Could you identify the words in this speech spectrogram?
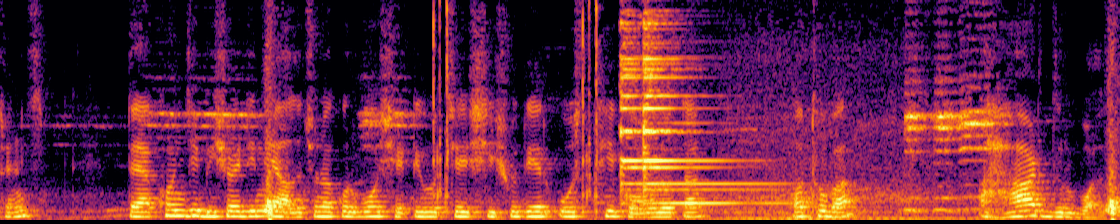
ফ্রেন্ডস তো এখন যে বিষয়টি নিয়ে আলোচনা করব সেটি হচ্ছে শিশুদের অস্থি কোমলতা অথবা হাড় দুর্বলতা।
